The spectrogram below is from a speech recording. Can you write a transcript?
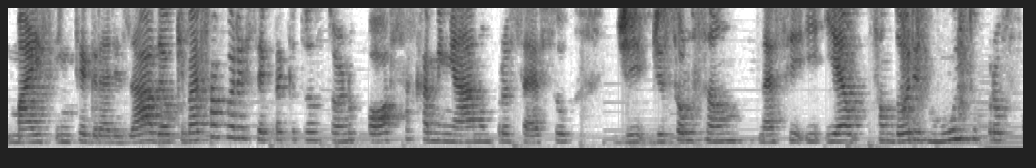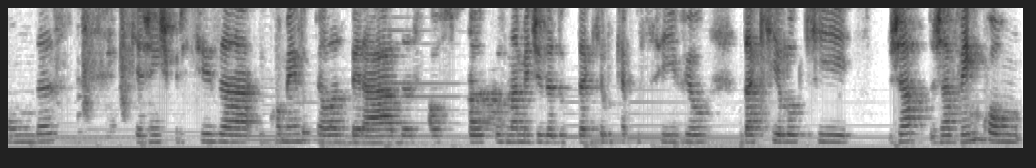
mais integralizado é o que vai favorecer para que o transtorno possa caminhar num processo de, de solução, né? Se, e, e é, são dores muito profundas que a gente precisa ir comendo pelas beiradas, aos poucos, na medida do, daquilo que é possível, daquilo que já, já vem com,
